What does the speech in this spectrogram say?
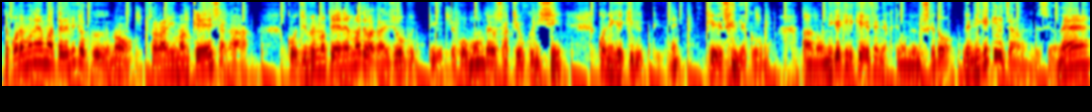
で、これもね、まあテレビ局のサラリーマン経営者が、こう自分の定年までは大丈夫って言ってこう問題を先送りし、こう逃げ切るっていうね、経営戦略を、あの、逃げ切り経営戦略って呼んでるんですけど、で、逃げ切れちゃうんですよね。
